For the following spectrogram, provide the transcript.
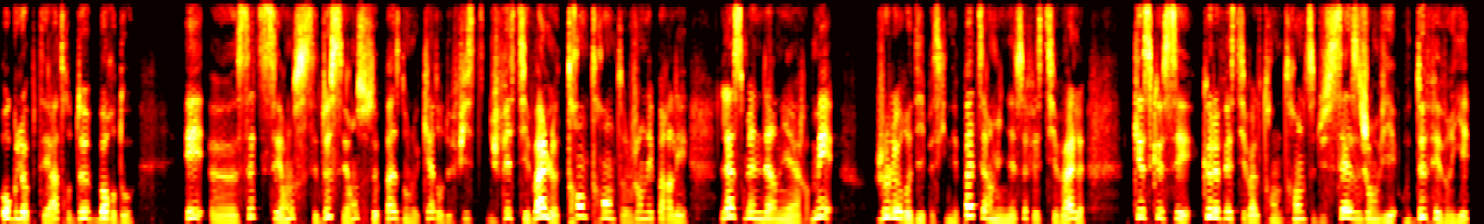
au Globe Théâtre de Bordeaux. Et euh, cette séance, ces deux séances se passent dans le cadre du festival 3030. J'en ai parlé la semaine dernière, mais je le redis parce qu'il n'est pas terminé ce festival. Qu'est-ce que c'est que le festival 3030 C'est du 16 janvier au 2 février,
